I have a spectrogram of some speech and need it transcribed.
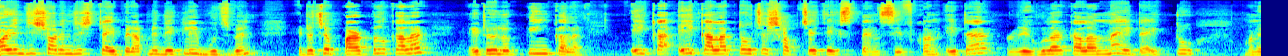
অরেঞ্জিস অরেঞ্জিস টাইপের আপনি দেখলেই বুঝবেন। এটা হচ্ছে পার্পল কালার এটা হলো পিঙ্ক কালার এই এই কালারটা হচ্ছে সবচেয়ে এক্সপেন্সিভ কারণ এটা রেগুলার কালার না, এটা একটু মানে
